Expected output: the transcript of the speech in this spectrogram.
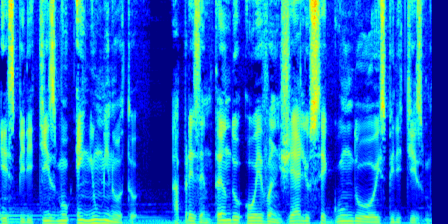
Espiritismo em um minuto, apresentando o Evangelho segundo o Espiritismo.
